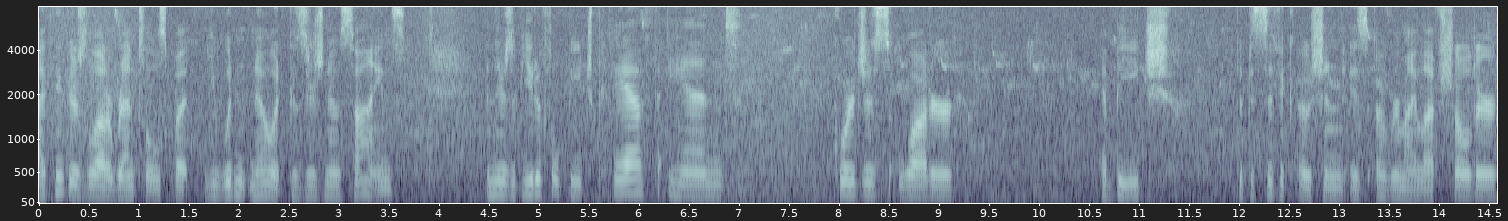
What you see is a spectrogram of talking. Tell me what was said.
I think there's a lot of rentals, but you wouldn't know it because there's no signs. And there's a beautiful beach path and gorgeous water, a beach. The Pacific Ocean is over my left shoulder.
